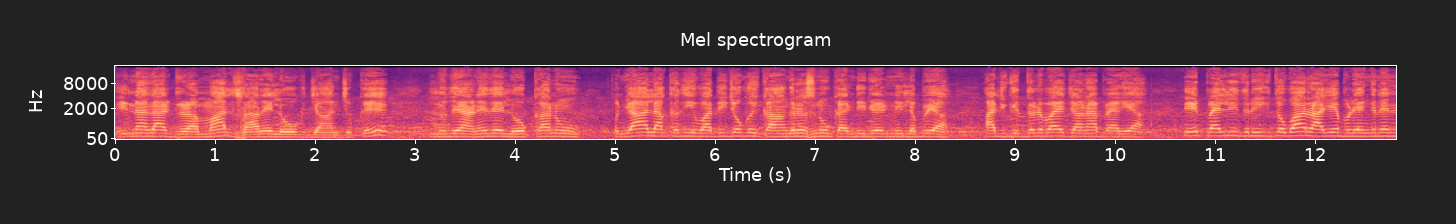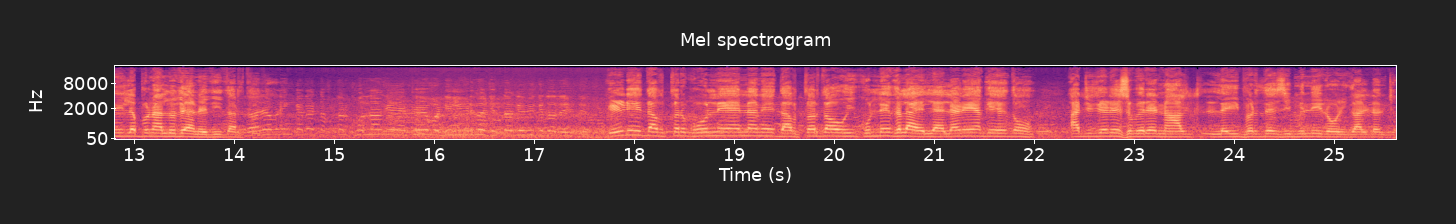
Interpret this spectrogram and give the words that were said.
ਇਹਨਾਂ ਦਾ ਡਰਾਮਾ ਸਾਰੇ ਲੋਕ ਜਾਣ ਚੁੱਕੇ ਲੁਧਿਆਣੇ ਦੇ ਲੋਕਾਂ ਨੂੰ 50 ਲੱਖ ਦੀ ਆਬਾਦੀ ਚੋਂ ਕੋਈ ਕਾਂਗਰਸ ਨੂੰ ਕੈਂਡੀਡੇਟ ਨਹੀਂ ਲੱਭਿਆ। ਅੱਜ ਗਿੱਦੜਬਾਏ ਜਾਣਾ ਪੈ ਗਿਆ। ਇਹ ਪਹਿਲੀ ਤਰੀਕ ਤੋਂ ਬਾਅਦ ਰਾਜੇ ਬੜਿੰਗ ਨੇ ਨਹੀਂ ਲੱਭਣਾ ਲੁਧਿਆਣੇ ਦੀ ਧਰਤੀ। ਰਾਜਾ ਵੜਿੰਗ ਕਹਿੰਦਾ ਦਫ਼ਤਰ ਖੋਲਾਂਗੇ ਇੱਥੇ ਵੱਡੀ ਲੀਡ ਨਾਲ ਜਿੱਤਾਂਗੇ ਵੀ ਕਿੱਦਾਂ ਦੇਖਦੇ ਹੋ? ਕਿਹੜੇ ਦਫ਼ਤਰ ਖੋਲਨੇ ਆ ਇਹਨਾਂ ਨੇ? ਦਫ਼ਤਰ ਤਾਂ ਉਹੀ ਖੁੱਲੇ ਖਲਾਏ ਲੈ ਲੈਣੇ ਆ ਕਿਸੇ ਤੋਂ। ਅੱਜ ਜਿਹੜੇ ਸਵੇਰੇ ਨਾਲ ਲਈ ਫਿਰਦੇ ਸੀ ਮਿੰਨੀ ਰੋਜ਼ ਗਾਰਡਨ 'ਚ।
